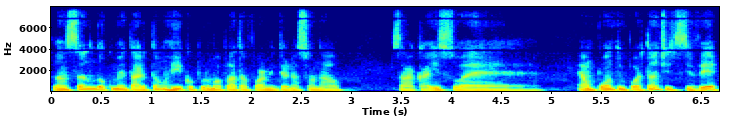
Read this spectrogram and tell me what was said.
lançando um documentário tão rico por uma plataforma internacional saca? Isso é, é um ponto importante de se ver.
